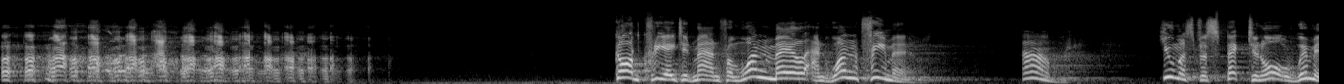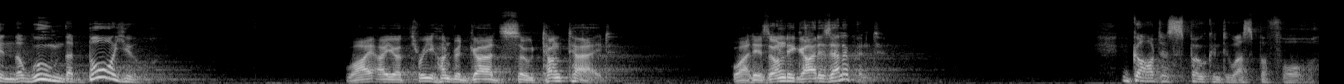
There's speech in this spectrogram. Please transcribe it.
God created man from one male and one female. Amr, you must respect in all women the womb that bore you. Why are your 300 gods so tongue tied, while his only god is eloquent? God has spoken to us before.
